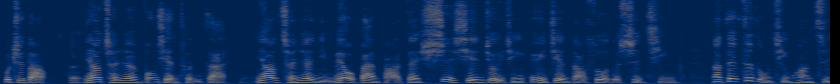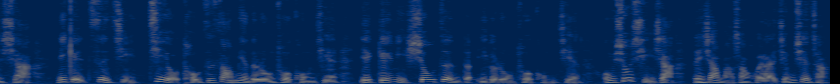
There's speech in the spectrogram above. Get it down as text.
不知道，对，你要承认风险存在。你要承认你没有办法在事先就已经预见到所有的事情。那在这种情况之下，你给自己既有投资上面的容错空间，也给你修正的一个容错空间。我们休息一下，等一下马上回来节目现场。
